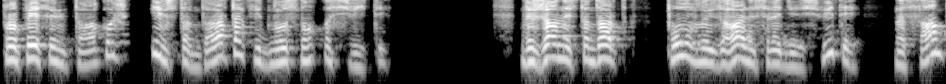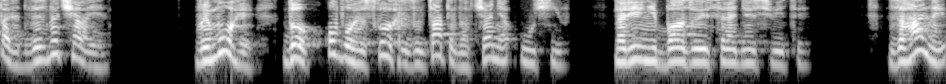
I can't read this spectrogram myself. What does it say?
прописані також і в стандартах відносно освіти. Державний стандарт повної загальної середньої освіти насамперед визначає вимоги до обов'язкових результатів навчання учнів на рівні базової середньої освіти, загальний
